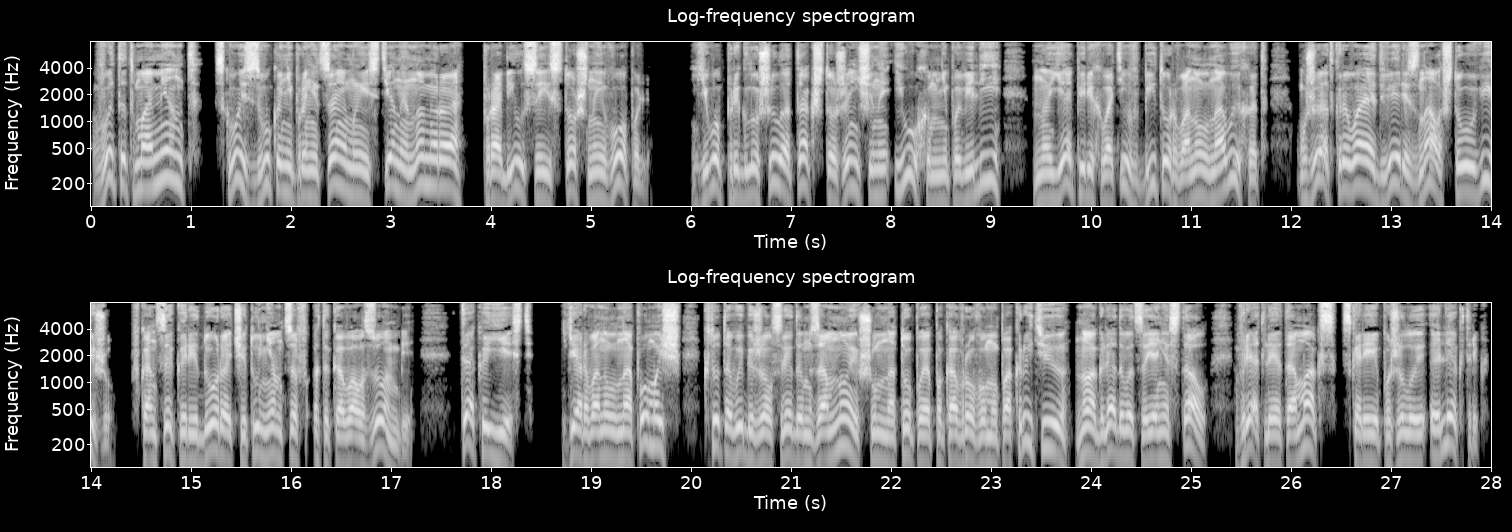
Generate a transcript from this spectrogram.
В этот момент сквозь звуконепроницаемые стены номера пробился истошный вопль. Его приглушило так, что женщины и ухом не повели, но я, перехватив биту, рванул на выход. Уже открывая дверь, знал, что увижу. В конце коридора читу немцев атаковал зомби. Так и есть. Я рванул на помощь, кто-то выбежал следом за мной, шумно топая по ковровому покрытию, но оглядываться я не стал. Вряд ли это Макс, скорее пожилой электрик.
